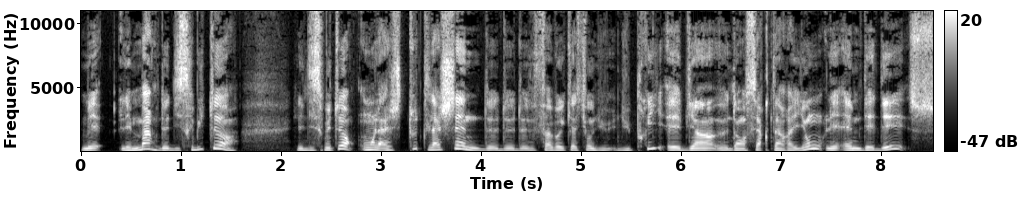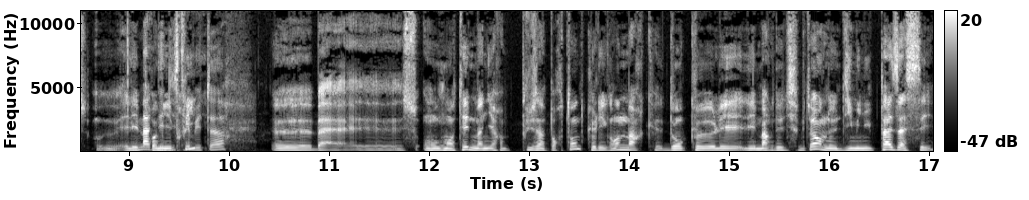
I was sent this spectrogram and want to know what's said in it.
mais les marques de distributeurs. Les distributeurs ont la, toute la chaîne de, de, de fabrication du, du prix. Et bien, euh, dans certains rayons, les MDD euh, et les premiers prix euh, bah, ont augmenté de manière plus importante que les grandes marques. Donc euh, les, les marques de distributeurs ne diminuent pas assez.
